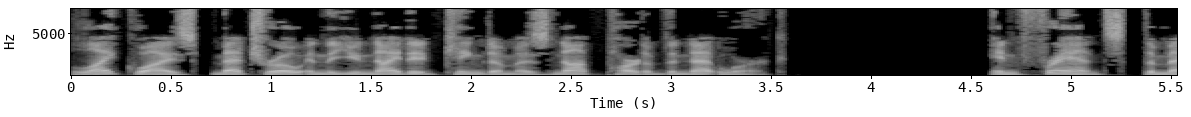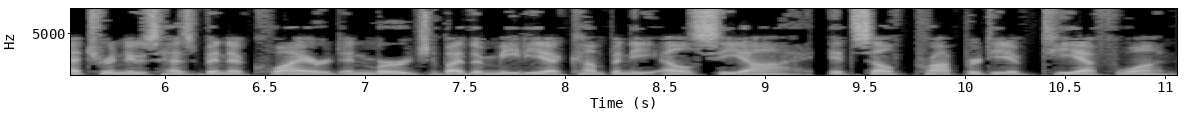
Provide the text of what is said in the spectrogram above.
Likewise, Metro in the United Kingdom is not part of the network. In France, the Metronews has been acquired and merged by the media company LCI, itself property of TF1.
